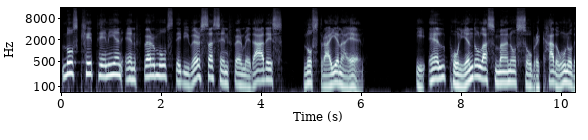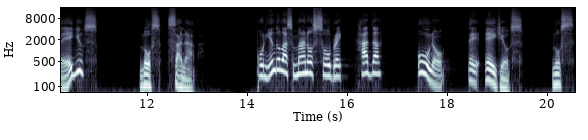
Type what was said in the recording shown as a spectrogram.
los que tenían enfermos de diversas enfermedades los traían a él. Y él poniendo las manos sobre cada uno de ellos, los sanaba. Poniendo las manos sobre cada uno de ellos, los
